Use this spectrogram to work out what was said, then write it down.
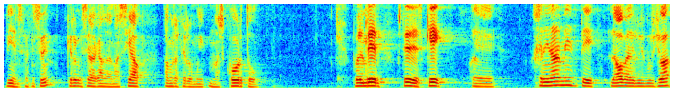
Bien, creo que me estoy alargando demasiado, vamos a hacerlo muy más corto. Pueden ver ustedes que eh, generalmente la obra de Luis Bourgeois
